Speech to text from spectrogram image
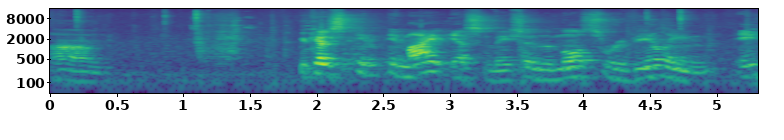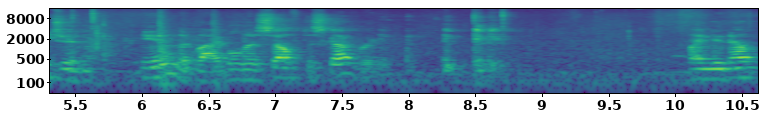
Um, Because in, in my estimation, the most revealing agent in the Bible is self-discovery. Finding out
